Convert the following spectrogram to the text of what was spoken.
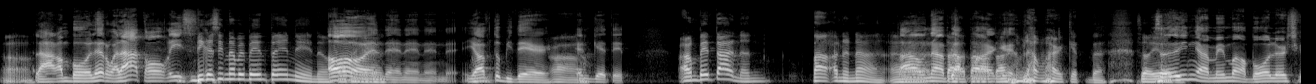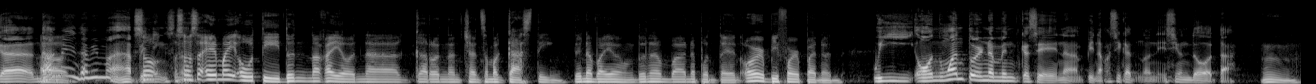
Oo. Wala kang bowler. Wala, tokis. Hindi kasi nabibenta yun eh. No? Oh, Parang hindi, ganun. hindi, hindi, hindi. You have to be there Ah. and get it. Ang benta nun, ta, ano na. ah, Tao na, black market. black market na. So, So, yun. yun nga, may mga bowlers ka. Ang Dami, dami mga So, happenings. so, sa MIOT, doon na kayo nagkaroon ng chance sa mag-casting. Doon na ba yung, doon na ba napunta yun? Or before pa nun? we, on one tournament kasi na pinakasikat nun is yung Dota. Hmm.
